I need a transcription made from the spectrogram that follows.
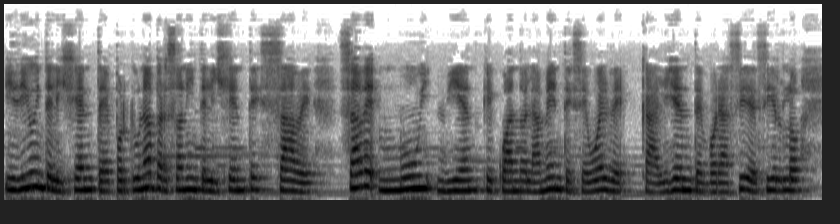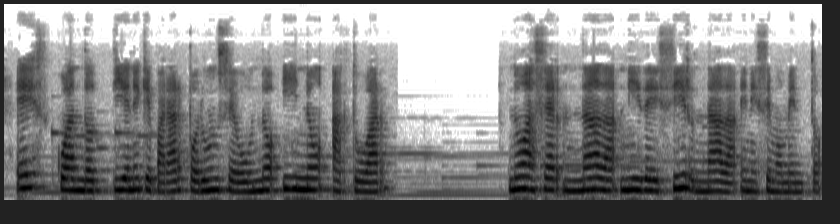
y digo inteligente porque una persona inteligente sabe, sabe muy bien que cuando la mente se vuelve caliente, por así decirlo, es cuando tiene que parar por un segundo y no actuar. no hacer nada ni decir nada en ese momento,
